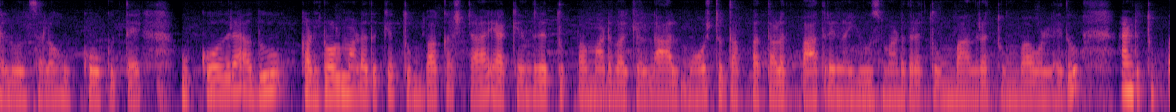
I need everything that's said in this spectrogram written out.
ಕೆಲವೊಂದು ಸಲ ಉಕ್ಕೋಗುತ್ತೆ ಉಕ್ಕೋದ್ರೆ ಅದು ಕಂಟ್ರೋಲ್ ಮಾಡೋದಕ್ಕೆ ತುಂಬ ಕಷ್ಟ. ಯಾಕೆಂದರೆ ತುಪ್ಪ ಮಾಡುವಾಗೆಲ್ಲ ಆಲ್ಮೋಸ್ಟ್ ದಪ್ಪ ತಳದ ಪಾತ್ರೆನ ಯೂಸ್ ಮಾಡಿದ್ರೆ ತುಂಬ ಅಂದರೆ ತುಂಬ ಒಳ್ಳೆಯದು ಆ್ಯಂಡ್ ತುಪ್ಪ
